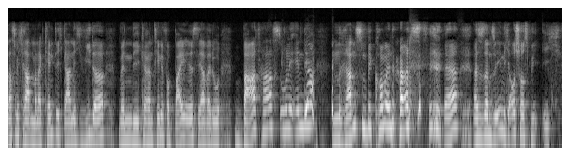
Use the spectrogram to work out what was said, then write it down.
Lass mich raten, man erkennt dich gar nicht wieder, wenn die Quarantäne vorbei ist, ja, weil du Bart hast ohne Ende, einen Ranzen bekommen hast, ja, also dann so ähnlich ausschaust wie ich.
